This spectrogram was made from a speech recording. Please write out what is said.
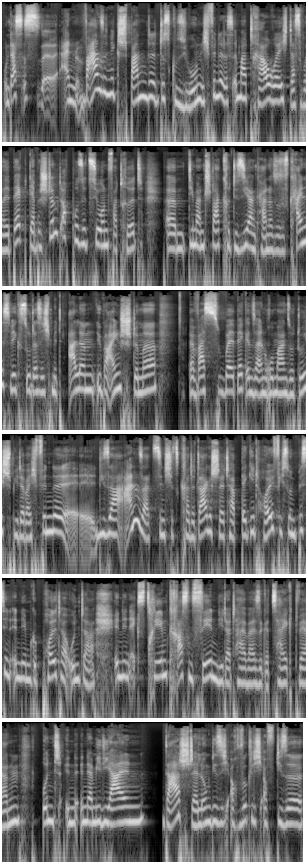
Und das ist äh, eine wahnsinnig spannende Diskussion. Ich finde das immer traurig, dass Wellbeck, der bestimmt auch Positionen vertritt, ähm, die man stark kritisieren kann. Also es ist keineswegs so, dass ich mit allem übereinstimme, äh, was Wellbeck in seinen Romanen so durchspielt. Aber ich finde, äh, dieser Ansatz, den ich jetzt gerade dargestellt habe, der geht häufig so ein bisschen in dem Gepolter unter, in den extrem krassen Szenen, die da teilweise gezeigt werden und in, in der medialen Darstellung, die sich auch wirklich auf diese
